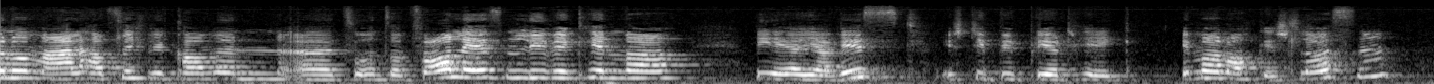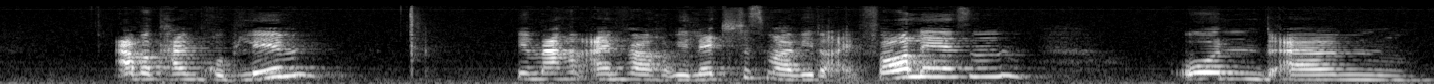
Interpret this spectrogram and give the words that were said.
Hallo nochmal, herzlich willkommen äh, zu unserem Vorlesen, liebe Kinder. Wie ihr ja wisst, ist die Bibliothek immer noch geschlossen, aber kein Problem. Wir machen einfach wie letztes Mal wieder ein Vorlesen und ähm,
